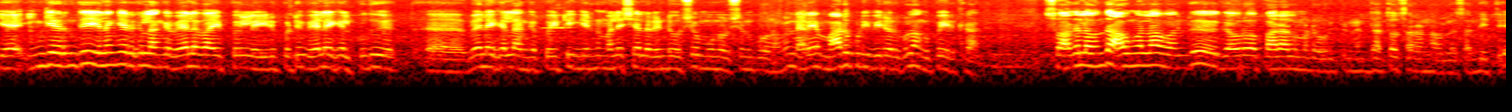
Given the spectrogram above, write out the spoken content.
இங்கே இங்கேருந்து இளைஞர்கள் அங்கே வேலை வாய்ப்புகளில் ஈடுபட்டு வேலைகள் புது வேலைகள் அங்கே போயிட்டு இங்கேருந்து மலேசியாவில் ரெண்டு வருஷம் மூணு வருஷம்னு போகிறவங்க நிறைய மாடுபிடி வீரர்களும் அங்கே போய் இருக்கிறாங்க ஸோ அதில் வந்து அவங்கெல்லாம் வந்து கௌரவ பாராளுமன்ற உறுப்பினர் தத்தோ சரண் அவர்களை சந்தித்து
